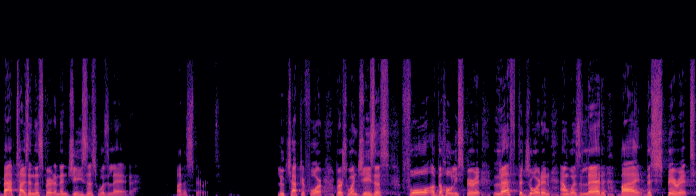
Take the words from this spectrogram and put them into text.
baptized in the Spirit, and then Jesus was led by the Spirit. Luke chapter 4, verse 1 Jesus, full of the Holy Spirit, left the Jordan and was led by the Spirit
